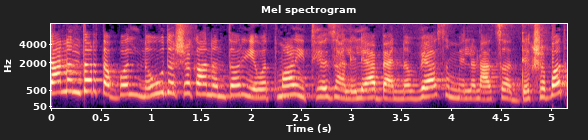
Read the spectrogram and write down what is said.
त्यानंतर तब्बल नऊ दशकानंतर यवतमाळ इथे झालेल्या ब्याण्णव्या संमेलनाचं अध्यक्षपद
